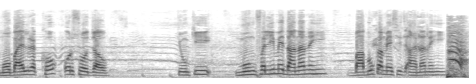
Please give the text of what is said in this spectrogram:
Mobile रखो और सो जाओ। क्योंकि मूंगफली में दाना नहीं, बाबू का मैसेज आना नहीं।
